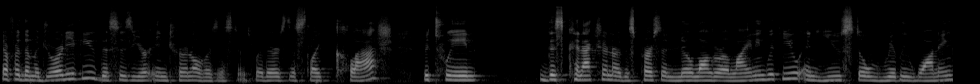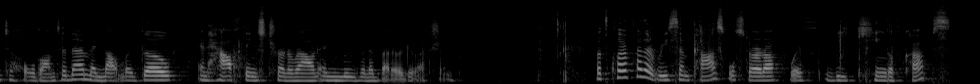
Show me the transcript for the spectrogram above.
but for the majority of you, this is your internal resistance, where there's this like clash between this connection or this person no longer aligning with you and you still really wanting to hold on to them and not let go and have things turn around and move in a better direction. Let's clarify the recent past. We'll start off with the King of Cups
